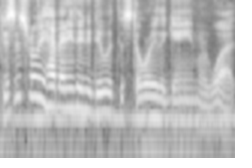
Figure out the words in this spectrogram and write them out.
Does this really have anything to do with the story of the game or what?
